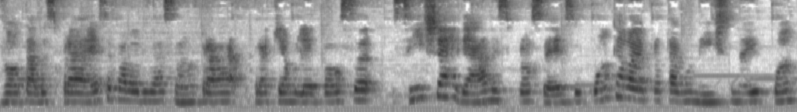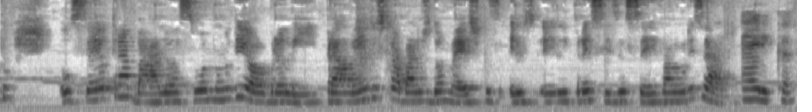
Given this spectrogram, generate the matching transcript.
voltadas para essa valorização, para que a mulher possa se enxergar nesse processo, o quanto ela é protagonista né, e o quanto o seu trabalho, a sua mão de obra ali, para além dos trabalhos domésticos, ele, ele precisa ser valorizado. Érica,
